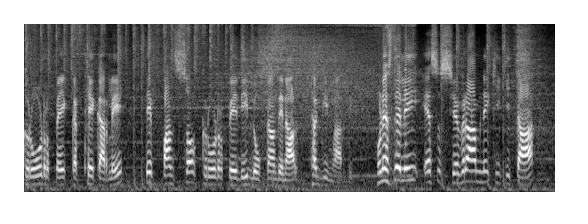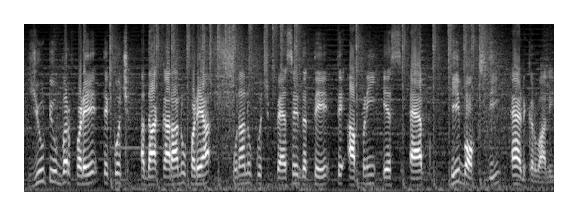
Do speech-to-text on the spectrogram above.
ਕਰੋੜ ਰੁਪਏ ਇਕੱਠੇ ਕਰ ਲਏ ਤੇ 500 ਕਰੋੜ ਰੁਪਏ ਦੀ ਲੋਕਾਂ ਦੇ ਨਾਲ ਠੱਗੀ ਮਾਰਦੀ ਹੁਣ ਇਸ ਦੇ ਲਈ ਇਸ ਸ਼ਿਵਰਾਮ ਨੇ ਕੀ ਕੀਤਾ? ਯੂਟਿਊਬਰ ਫੜੇ ਤੇ ਕੁਝ ਅਦਾਕਾਰਾਂ ਨੂੰ ਫੜਿਆ। ਉਹਨਾਂ ਨੂੰ ਕੁਝ ਪੈਸੇ ਦਿੱਤੇ ਤੇ ਆਪਣੀ ਇਸ ਐਪ ਹੀ ਬਾਕਸ ਦੀ ਐਡ ਕਰਵਾ ਲਈ।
